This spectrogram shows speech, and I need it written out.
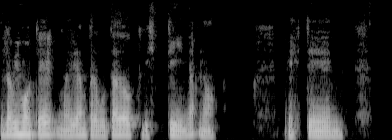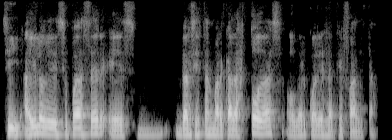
es lo mismo que me habían preguntado Cristina. No. Este, sí, ahí lo que se puede hacer es ver si están marcadas todas o ver cuál es la que falta.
